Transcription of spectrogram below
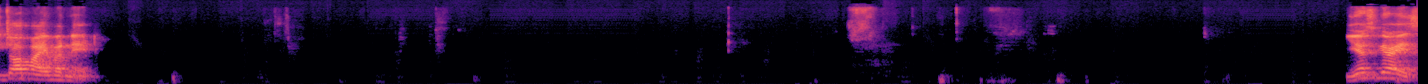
stop hibernate? Yes, guys.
